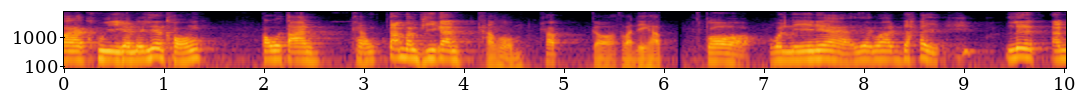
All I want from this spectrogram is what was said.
มาคุยกันในเรื่องของอวตาร ของตามบางพีกันครับผมครับ ก็สวัสดีครับ ก็วันนี้เนี่ยเรียกว่าได้เลิกอัน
